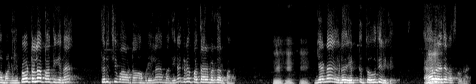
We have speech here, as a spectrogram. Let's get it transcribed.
ஆமாம் நீங்கள் டோட்டலாக பார்த்தீங்கன்னா திருச்சி மாவட்டம் அப்படிலாம் பார்த்தீங்கன்னா கிட்ட பத்தாயிரம் பேர் தான் இருப்பாங்க. ஏன்னா கிட்ட எட்டு தொகுதி இருக்கு. ஆவரேஜாக நான் சொல்கிறேன்.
